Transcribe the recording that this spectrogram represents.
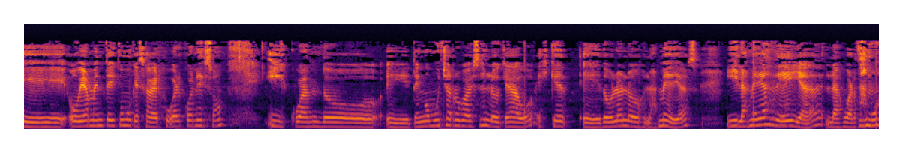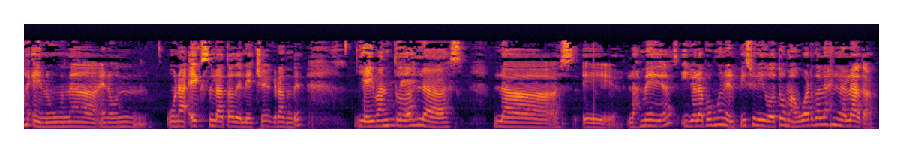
eh, obviamente hay como que saber jugar con eso. Y cuando eh, tengo mucha ropa a veces lo que hago es que eh, doblo los, las medias. Y las medias de ella las guardamos en una en un, una ex lata de leche grande. Y ahí van todas las las, eh, las medias y yo la pongo en el piso y le digo, toma, guárdalas en la lata.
